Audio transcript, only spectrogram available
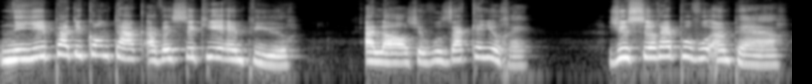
N'ayez pas de contact avec ce qui est impur, alors je vous accueillerai. Je serai pour vous un père,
